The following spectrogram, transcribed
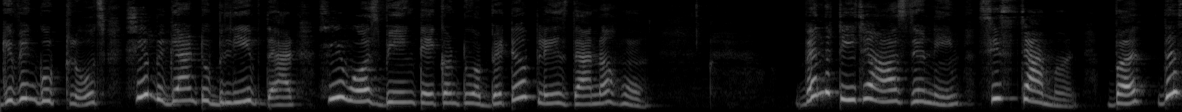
given good clothes, she began to believe that she was being taken to a better place than her home. When the teacher asked her name, she stammered. But this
